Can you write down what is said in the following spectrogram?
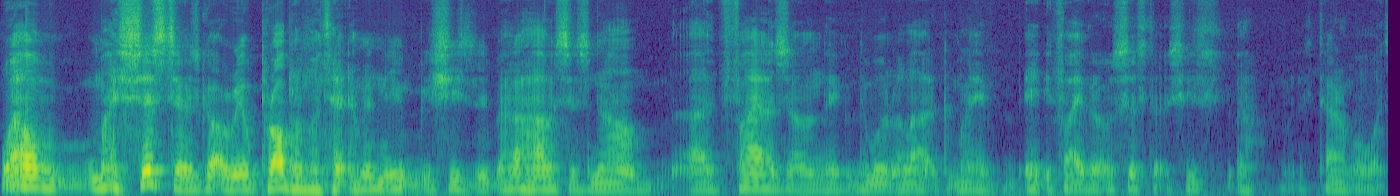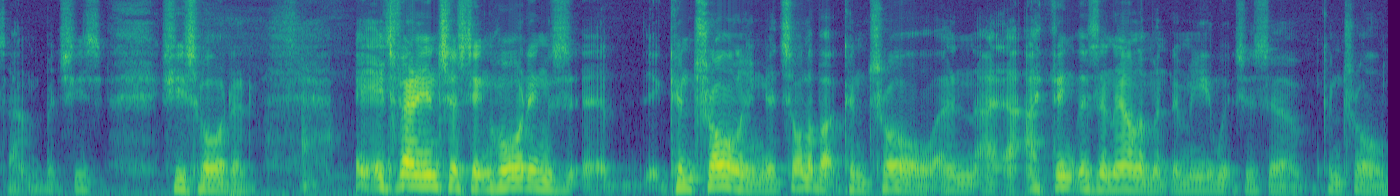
Well, my sister's got a real problem with it. I mean, you, she's her house is now a fire zone. They, they won't allow my 85 year old sister. She's oh, it's terrible what's happened, but she's she's hoarded. It's very interesting. Hoarding's uh, controlling. It's all about control, and I, I think there's an element to me which is uh, control.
